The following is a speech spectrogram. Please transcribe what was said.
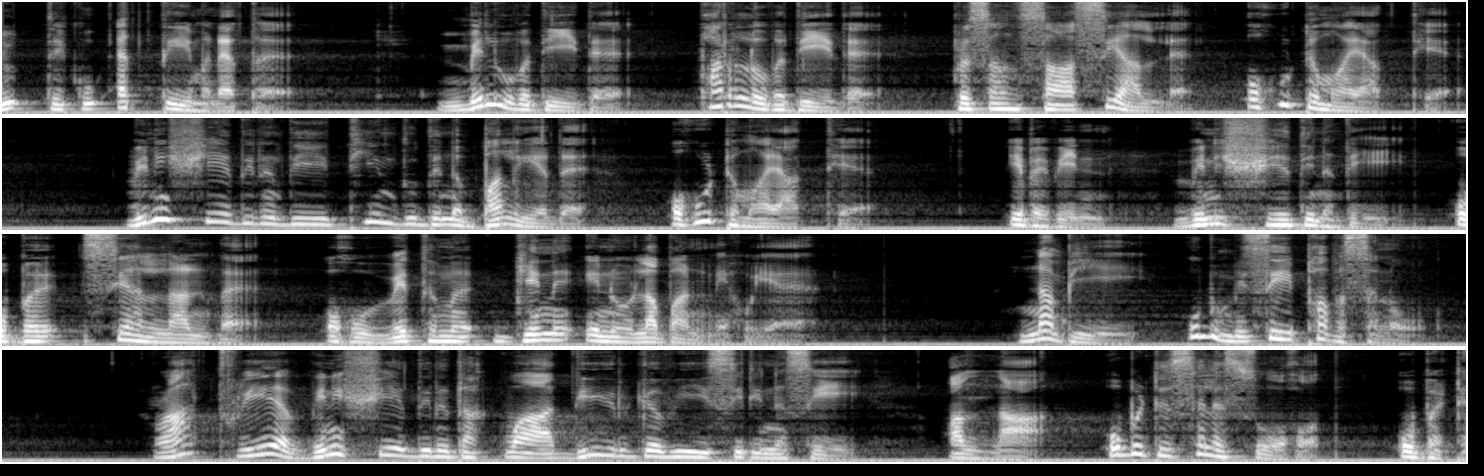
යුත්තෙකු ඇත්තේම නැත. මෙලොවදීද පරලොවදීද ප්‍රසංසා සියල්ල ඔහුටම අයත්ය. විනිශ්්‍යයදිනදී තීන්දු දෙන බලයද ඔහුටම අයත්ය. එබැවින් විනිශ්්‍යයදිනදී ඔබ සියල්ලන්ම ඔහු වෙතම ගෙන එනු ලබන්නෙහොය. නබී ඔබ මෙසේ පවසනෝ. රාත්‍රිය විනිශ්්‍යයදින දක්වා දීර්ගවී සිටිනසේ අල්ලා ඔබට සැලස්සෝහොත් ඔබට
